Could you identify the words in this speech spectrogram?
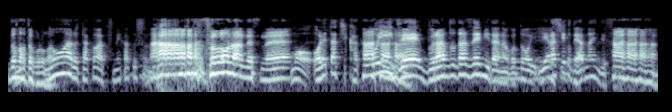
どんなところが？ノーアルタカは爪隠すんだああ、そうなんですね。もう、俺たちかっこいいぜ、ブランドだぜ、みたいなことを、いやらしいことやらないんですよ。はいはいはいはい。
